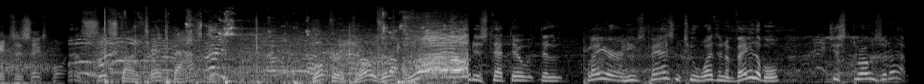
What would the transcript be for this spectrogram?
It's a six-point assist on 10 baskets. Booker throws it up wide Noticed that there, the player he was passing to wasn't available, just throws it up.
